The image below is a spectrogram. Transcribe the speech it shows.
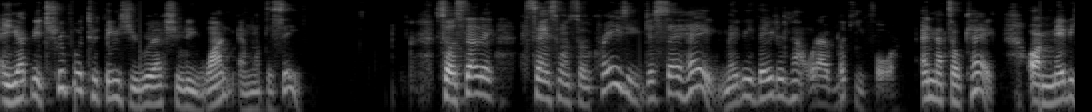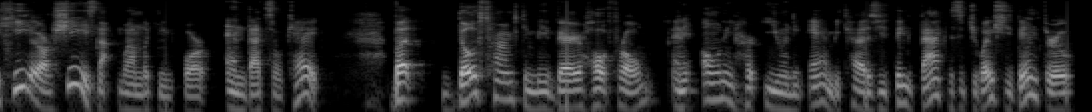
And you have to be truthful to things you really actually want and want to see. So instead of saying someone's so crazy, just say, hey, maybe they're just not what I'm looking for. And that's okay. Or maybe he or she is not what I'm looking for, and that's okay. But those terms can be very hurtful and it only hurt you in the end because you think back the situation you've been through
